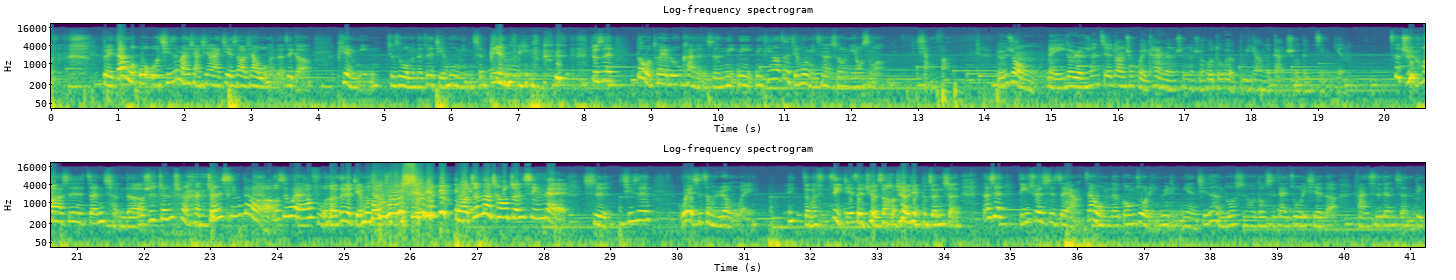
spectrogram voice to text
对，但我我我其实蛮想先来介绍一下我们的这个片名，就是我们的这个节目名称片名，就是斗推撸看人生。你你你听到这个节目名称的时候，你有什么想法？有一种每一个人生阶段去回看人生的时候，都会有不一样的感受跟经验。这句话是真诚的，我是真诚、很真心的，不是为了要符合这个节目？不是，我真的超真心的欸。是，其实我也是这么认为。诶，怎么自己接这句的时候好像有点不真诚？但是的确是这样，在我们的工作领域里面，其实很多时候都是在做一些的反思跟整理。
